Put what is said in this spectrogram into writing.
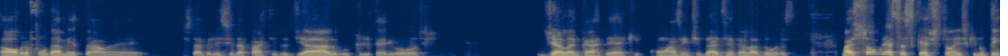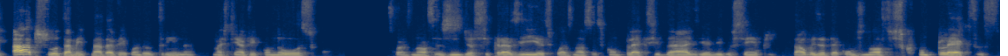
A obra fundamental é estabelecida a partir do diálogo criterioso de Allan Kardec com as entidades reveladoras. Mas sobre essas questões que não têm absolutamente nada a ver com a doutrina, mas tem a ver conosco, com as nossas idiosincrasias, com as nossas complexidades, e eu digo sempre, talvez até com os nossos complexos,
